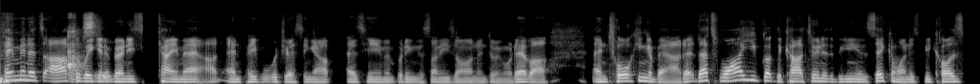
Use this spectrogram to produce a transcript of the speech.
10 minutes after Weekend at Bernie's came out and people were dressing up as him and putting the sunnies on and doing whatever and talking about it. That's why you've got the cartoon at the beginning of the second one, is because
